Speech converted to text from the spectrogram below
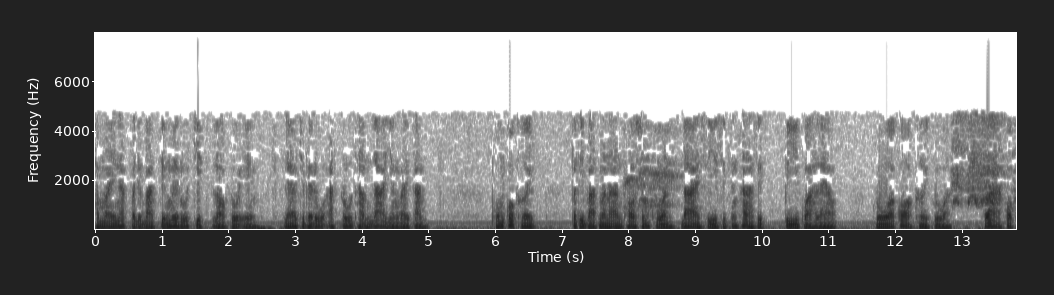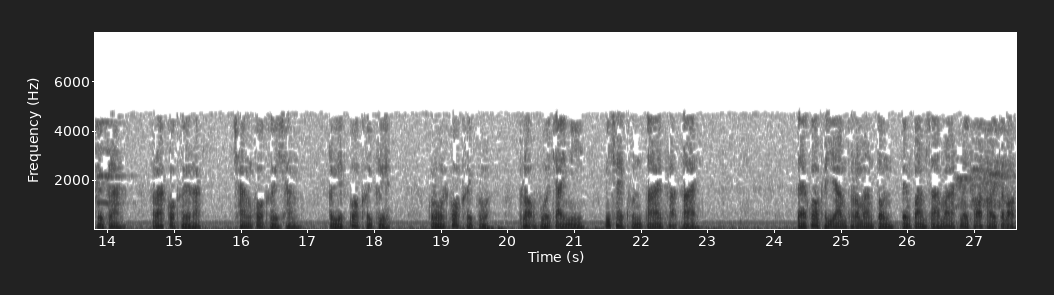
ทำไมนักปฏิบัติจึงไม่รู้จิตหลอกตัวเอง แล้วจะไปรู้อัดรู้ทำได้อย่างไรกัน ผมก็เคยปฏิบัติมานานพอสมควรได้สี่สิบถึงห้าสิบ ปีกว่าแล้ว กลัวก็เคยกลัว กล้าก็เคยกล้า รักก็เคยรัก ชังก็เคยชัง เกลียดก็เคยเกลียด โกรธก็เคยโกรธ เพราะหัวใจมีไม่ใช่คนตายพระตาย แต่ก็พยายามทรมานตนเต็มความสามารถไม่ท้อถอยตลอด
